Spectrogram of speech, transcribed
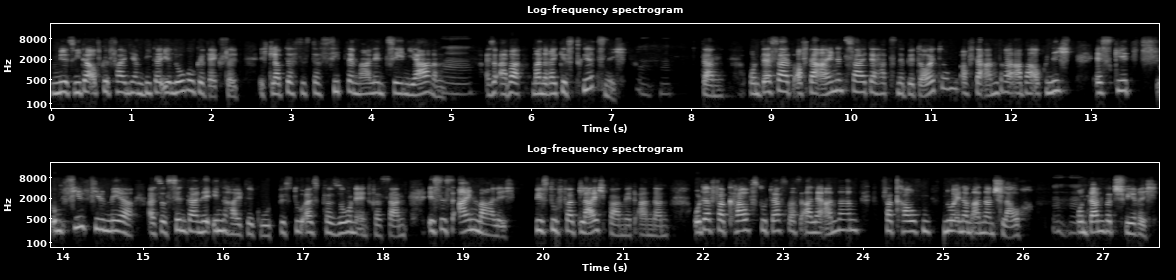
und mir ist wieder aufgefallen, die haben wieder ihr Logo gewechselt. Ich glaube, das ist das siebte Mal in zehn Jahren. Mhm. Also, aber man registriert es nicht. Mhm. Dann. Und deshalb auf der einen Seite hat es eine Bedeutung, auf der anderen aber auch nicht. Es geht um viel, viel mehr. Also sind deine Inhalte gut? Bist du als Person interessant? Ist es einmalig? Bist du vergleichbar mit anderen? Oder verkaufst du das, was alle anderen verkaufen, nur in einem anderen Schlauch? Mhm. Und dann wird es schwierig.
